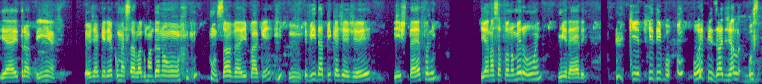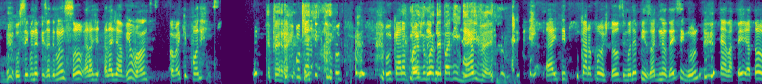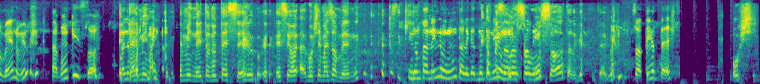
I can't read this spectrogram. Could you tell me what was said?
E aí, tropinha? Eu já queria começar logo mandando um, um salve aí pra quem? Vida Pica GG e Stephanie. E a nossa fã número um, hein? Mirelle. Que, que tipo, o episódio já. O, o segundo episódio lançou, ela, ela já viu antes. Como é que pode? Pera, O cara, o, o cara Mas eu não postou- mandei pra ninguém, velho. Aí, tipo, o cara postou o segundo episódio, deu 10 segundos. Ela, eu já tô vendo, viu? Tá bom que só. Mas não mais. Terminei, tô no terceiro. Esse eu gostei mais ou menos. Que não tá nem no 1, tá ligado? Não tem nenhum. lançou um só, tá ligado? Só tem o teste. Oxi.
